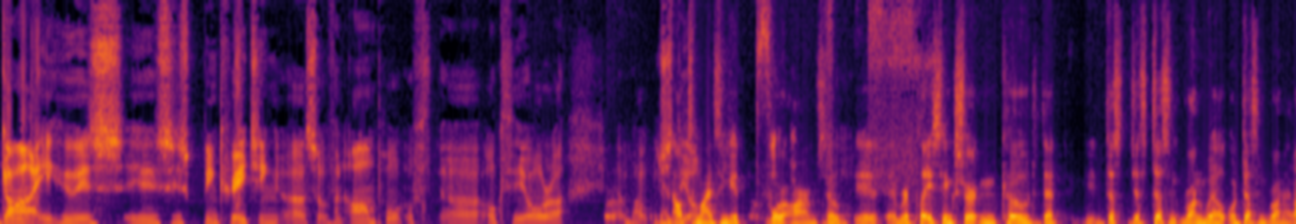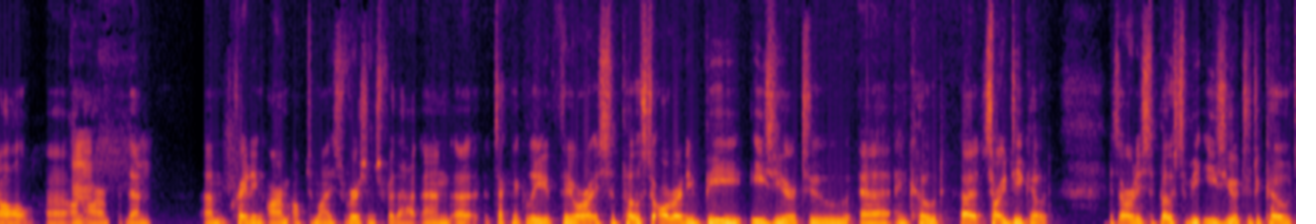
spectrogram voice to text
guy who is who's, who's been creating a sort of an ARM port of uh, uh, Well, and optimizing it for ARM. So uh, replacing certain code that just just doesn't run well or doesn't run at all uh, on Hmm. ARM, and then um, creating ARM optimized versions for that. And uh, technically, Theora is supposed to already be easier to uh, encode. Uh, sorry, decode. It's already supposed to be easier to decode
